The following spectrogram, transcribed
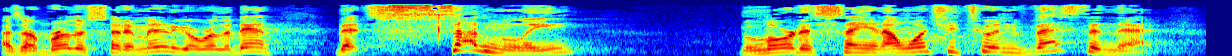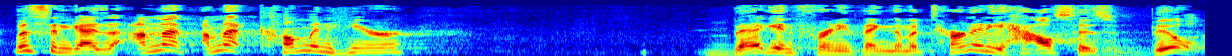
as our brother said a minute ago, Brother Dan, that suddenly the Lord is saying, I want you to invest in that. Listen guys, I'm not, I'm not coming here begging for anything. The maternity house is built.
